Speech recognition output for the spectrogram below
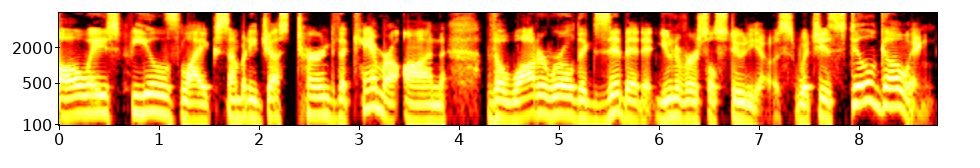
always feels like somebody just turned the camera on the Waterworld exhibit at Universal Studios, which is still going.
